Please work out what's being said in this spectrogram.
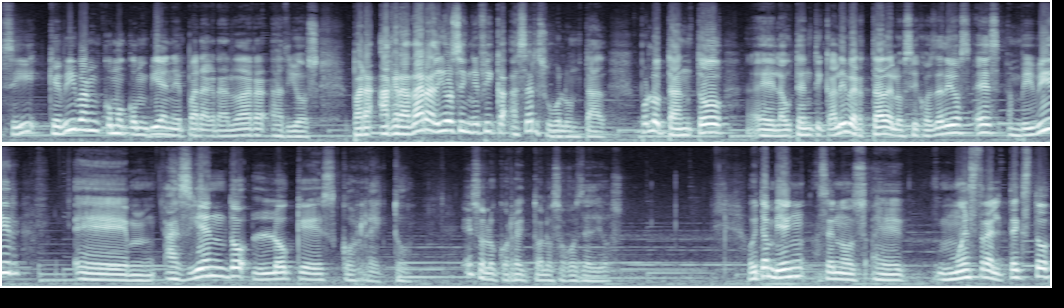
¿sí? Que vivan como conviene para agradar a Dios. Para agradar a Dios significa hacer su voluntad. Por lo tanto, eh, la auténtica libertad de los hijos de Dios es vivir eh, haciendo lo que es correcto. Eso es lo correcto a los ojos de Dios. Hoy también se nos eh, muestra el texto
